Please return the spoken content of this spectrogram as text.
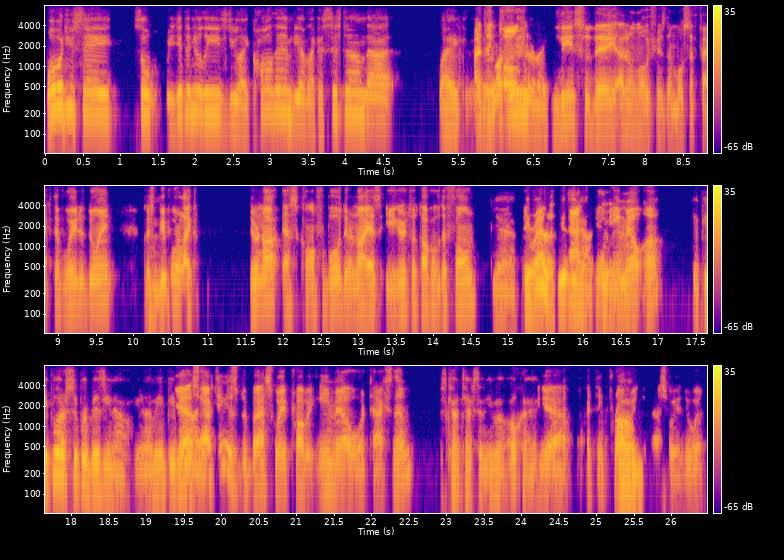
what would you say? So you get the new leads. Do you like call them? Do you have like a system that like I think calling like... leads today, I don't know if it's the most effective way to do it because mm. people are like they're not as comfortable, they're not as eager to talk over the phone. Yeah, they rather text too, email, man. huh? Yeah, people are super busy now. You know what I mean? People yeah, like, so I think it's the best way, probably email or text them. Just kind of text and email. Okay. Yeah, I think probably um, the best way to do it.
